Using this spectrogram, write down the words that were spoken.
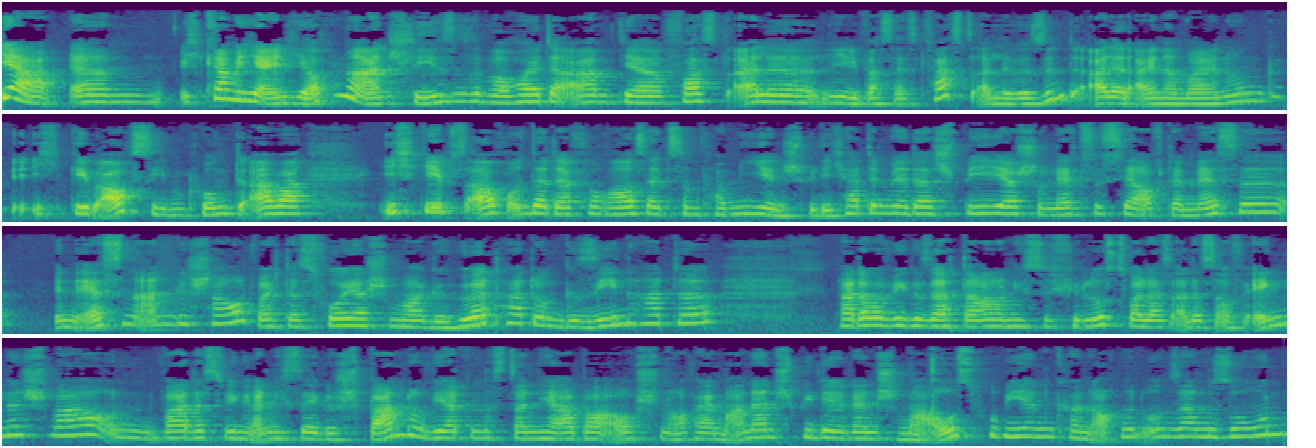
Ja, ähm, ich kann mich eigentlich auch nur anschließen, sind heute Abend ja fast alle, nee, was heißt fast alle, wir sind alle einer Meinung. Ich gebe auch sieben Punkte, aber ich gebe es auch unter der Voraussetzung Familienspiel. Ich hatte mir das Spiel ja schon letztes Jahr auf der Messe in Essen angeschaut, weil ich das vorher schon mal gehört hatte und gesehen hatte. Hatte aber, wie gesagt, da noch nicht so viel Lust, weil das alles auf Englisch war und war deswegen eigentlich sehr gespannt. Und wir hatten das dann ja aber auch schon auf einem anderen Spiele-Event schon mal ausprobieren können, auch mit unserem Sohn.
